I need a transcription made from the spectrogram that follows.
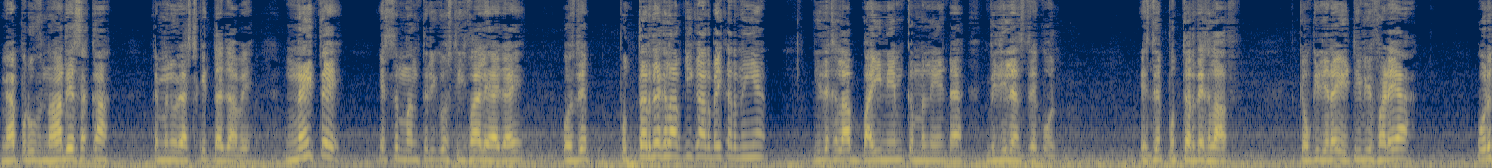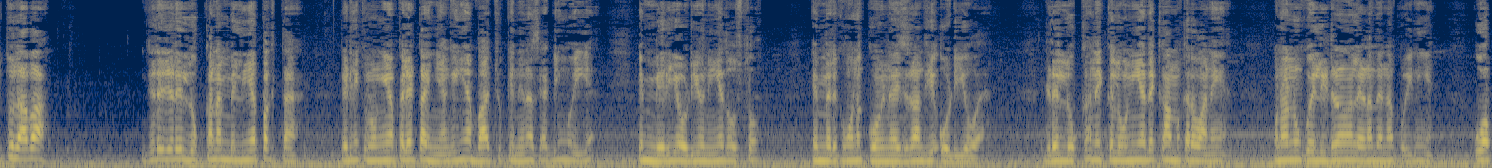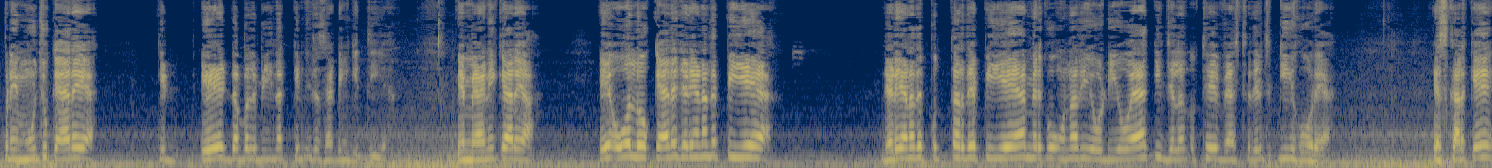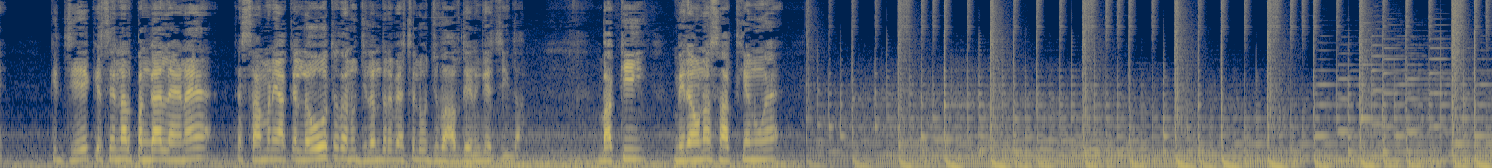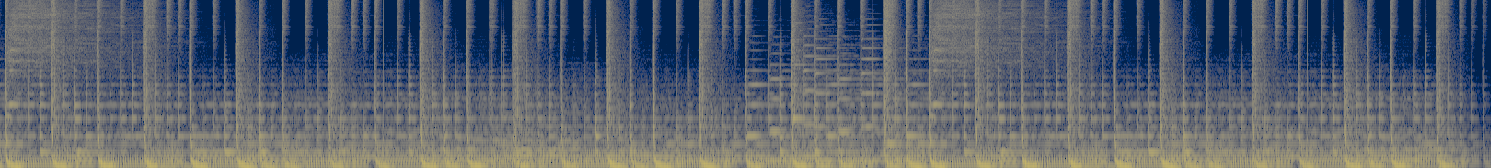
ਮੈਂ ਪ੍ਰੂਫ ਨਾ ਦੇ ਸਕਾਂ ਤੇ ਮੈਨੂੰ ਅਰੈਸਟ ਕੀਤਾ ਜਾਵੇ। ਨਹੀਂ ਤੇ ਇਸ ਮੰਤਰੀ ਕੋ ਅਸਤੀਫਾ ਲਿਆ ਜਾਏ ਉਸ ਦੇ ਪੁੱਤਰ ਦੇ ਖਿਲਾਫ ਕੀ ਕਾਰਵਾਈ ਕਰਨੀ ਹੈ? ਜਿਹਦੇ ਖਿਲਾਫ ਬਾਈ ਨੇਮ ਕੰਪਲੇਂਟ ਹੈ ਵਿਜੀਲੈਂਸ ਦੇ ਕੋਲ। ਇਸ ਦੇ ਪੁੱਤਰ ਦੇ ਖਿਲਾਫ। ਕਿਉਂਕਿ ਜਿਹੜਾ ਏਟੀਵੀ ਫੜਿਆ, ਉਹਦੇ ਤੋਂ ਇਲਾਵਾ ਜਿਹੜੇ ਜਿਹੜੇ ਲੋਕਾਂ ਨਾਲ ਮਿਲੀਆਂ ਭਗਤਾਂ, ਜਿਹੜੀਆਂ ਕਲੋਨੀਆਂ ਪਹਿਲੇ ਢਾਈਆਂ ਗਈਆਂ, ਬਾਅਦ ਚ ਕਿੰਨੇ ਨਾਲ ਸੈਟਿੰਗ ਹੋਈ ਹੈ, ਇਹ ਮੇਰੀ ਆਡੀਓ ਨਹੀਂ ਹੈ ਦੋਸਤੋ। ਇਹ ਮੇਰੇ ਕੋਲ ਉਹਨਾਂ ਕੋਇਨਾਈਜ਼ਰਾਂ ਦੀ ਆਡੀਓ ਹੈ। ਜਿਹੜੇ ਲੋਕਾਂ ਨੇ ਕਲੋਨੀਆਂ ਦੇ ਕੰਮ ਕਰਵਾਣੇ ਆ, ਉਹਨਾਂ ਨੂੰ ਕੋਈ ਲੀਡਰਾਂ ਨਾਲ ਲੈਣਾ ਦੇਣਾ ਕੋਈ ਨਹੀਂ ਹੈ। ਉਹ ਆਪਣੇ ਮੂੰਹ ਚੋਂ ਕਹਿ ਰਹੇ ਆ ਕਿ ਇਹ ਡਬਲ ਬੀ ਨਾਲ ਕਿੰਨੀ ਦਾ ਸੈਟਿੰਗ ਕੀਤੀ ਹੈ ਇਹ ਮੈਂ ਨਹੀਂ ਕਹਿ ਰਿਹਾ। ਇਹ ਉਹ ਲੋਕ ਕਹਿ ਰਹੇ ਜਿਹੜੇ ਇਹਨਾਂ ਦੇ ਪੀਏ ਆ। ਜਿਹੜੇ ਇਹਨਾਂ ਦੇ ਪੁੱਤਰ ਦੇ ਪੀਏ ਆ, ਮੇਰੇ ਕੋਲ ਉਹਨਾਂ ਦੀ ਆਡੀਓ ਹੈ ਕਿ ਜਲੰਧ ਉੱਥੇ ਵੈਸਟ ਦੇ ਵਿੱਚ ਕੀ ਹੋ ਰਿਹਾ। ਇਸ ਕਰਕੇ ਕਿ ਜੇ ਕਿਸੇ ਨਾਲ ਪੰਗਾ ਲੈਣਾ ਹੈ, ਤੇ ਸਾਹਮਣੇ ਆ ਕੇ ਲਓ ਤੇ ਤੁਹਾਨੂੰ ਜਲੰਧਰ ਵੈਸਟ ਲੋ ਜਵਾਬ ਦੇਣਗੇ ਇਸ ਚੀਜ਼ ਦਾ। ਬਾਕੀ ਮੇਰਾ ਉਹਨਾਂ ਸਾਥੀਆਂ ਨੂੰ ਹੈ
